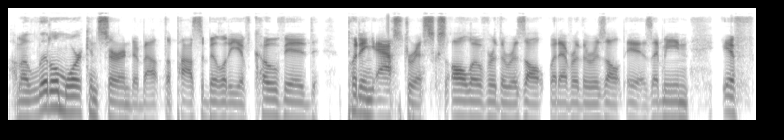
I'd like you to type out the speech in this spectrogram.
I'm a little more concerned about the possibility of COVID putting asterisks all over the result, whatever the result is. I mean, if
